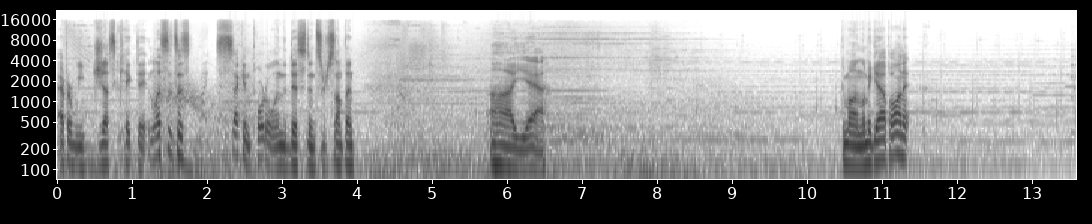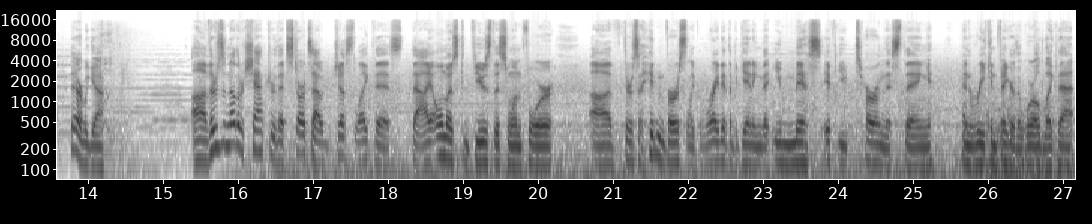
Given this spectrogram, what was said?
after we just kicked it, unless it's a second portal in the distance or something. Uh, yeah. Come on, let me get up on it. There we go. Uh, there's another chapter that starts out just like this, that I almost confused this one for. Uh, there's a hidden verse, like, right at the beginning that you miss if you turn this thing and reconfigure the world like that.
